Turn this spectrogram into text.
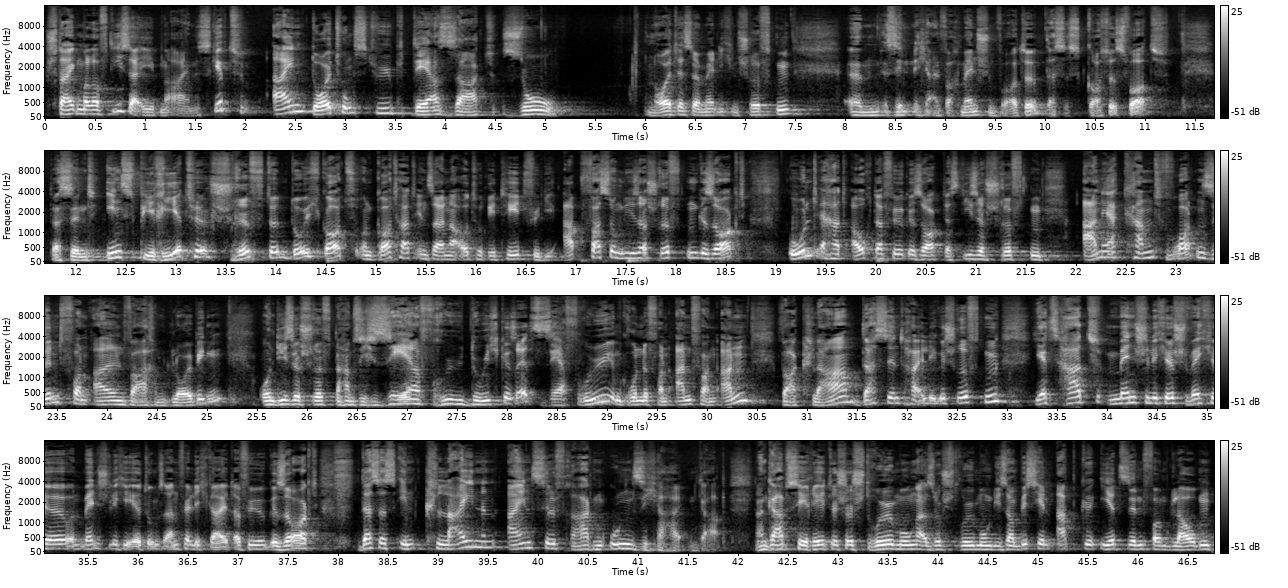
steigen mal auf dieser Ebene ein. Es gibt einen Deutungstyp, der sagt so, neutestamentlichen Schriften ähm, sind nicht einfach Menschenworte, das ist Gottes Wort. Das sind inspirierte Schriften durch Gott. Und Gott hat in seiner Autorität für die Abfassung dieser Schriften gesorgt und er hat auch dafür gesorgt, dass diese Schriften anerkannt worden sind von allen wahren Gläubigen. Und diese Schriften haben sich sehr früh durchgesetzt, sehr früh, im Grunde von Anfang an, war klar, das sind heilige Schriften. Jetzt hat menschliche Schwäche und menschliche Irrtumsanfälligkeit dafür gesorgt, dass es in kleinen Einzelfragen Unsicherheiten gab. Dann gab es heretische Strömungen, also Strömungen, die so ein bisschen abgeirrt sind vom Glauben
